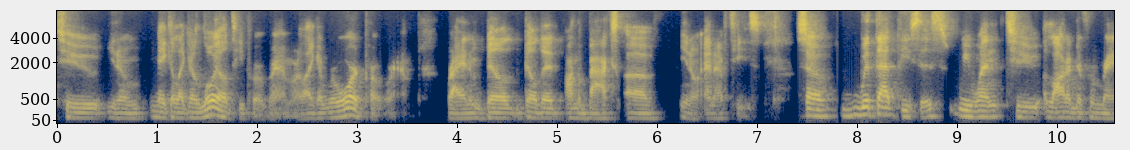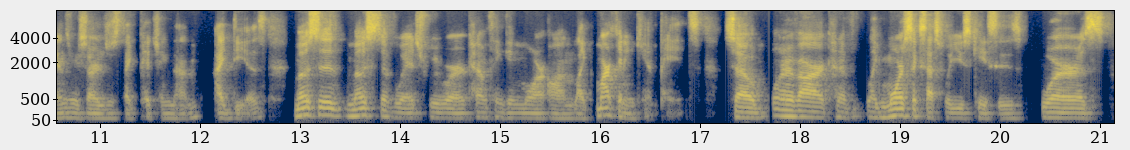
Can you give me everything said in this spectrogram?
to you know make it like a loyalty program or like a reward program right? And build build it on the backs of you know nfts so with that thesis we went to a lot of different brands and we started just like pitching them ideas most of most of which we were kind of thinking more on like marketing campaigns. So one of our kind of like more successful use cases was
